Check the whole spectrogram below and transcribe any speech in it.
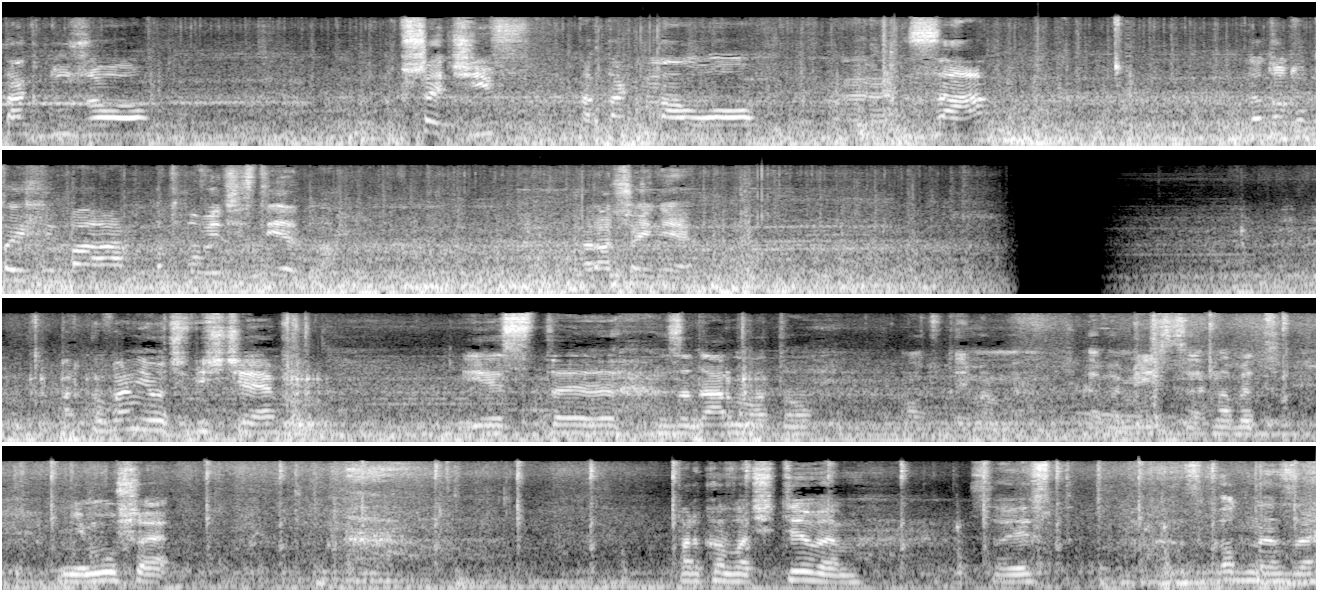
tak dużo przeciw, a tak mało e, za, no to tutaj chyba odpowiedź jest jedna. Raczej nie. Parkowanie oczywiście jest e, za darmo, to tutaj mamy ciekawe miejsce, nawet nie muszę parkować tyłem, co jest zgodne ze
